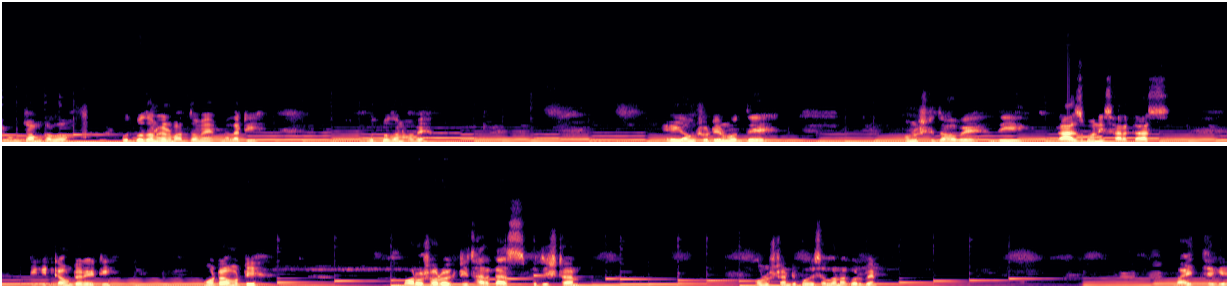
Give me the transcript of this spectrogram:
এবং জমকালো উদ্বোধনের মাধ্যমে মেলাটি উদ্বোধন হবে। এই অংশটির মধ্যে অনুষ্ঠিত হবে the Rajmoni circus. Ticket counter এটি। মোটামুটি বড় সড়ো একটি সার্কাস প্রতিষ্ঠান অনুষ্ঠানটি পরিচালনা করবেন। বাইর থেকে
